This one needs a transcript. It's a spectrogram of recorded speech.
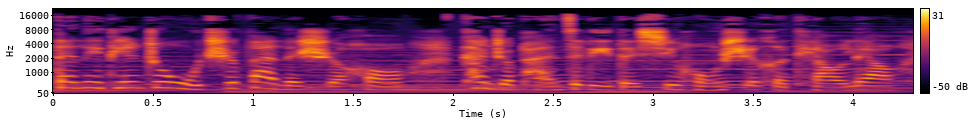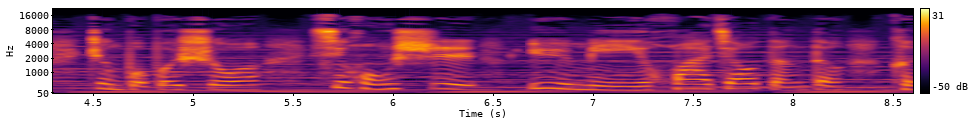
但那天中午吃饭的时候，看着盘子里的西红柿和调料，郑伯伯说：“西红柿、玉米、花椒等等，可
